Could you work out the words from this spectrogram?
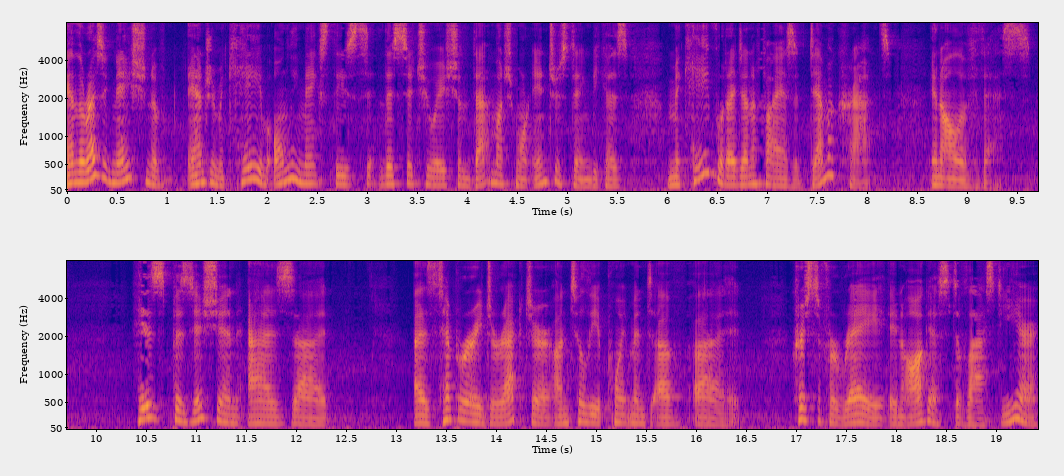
And the resignation of Andrew McCabe only makes these, this situation that much more interesting because McCabe would identify as a Democrat in all of this. His position as uh, as temporary director until the appointment of uh, Christopher Wray in August of last year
